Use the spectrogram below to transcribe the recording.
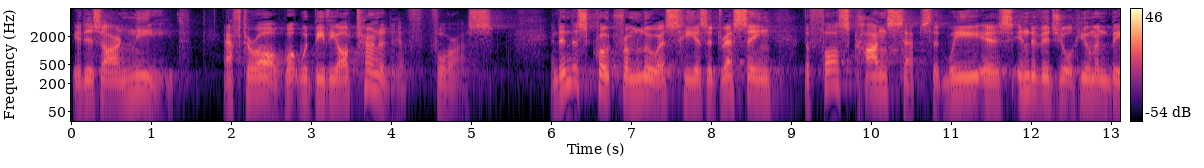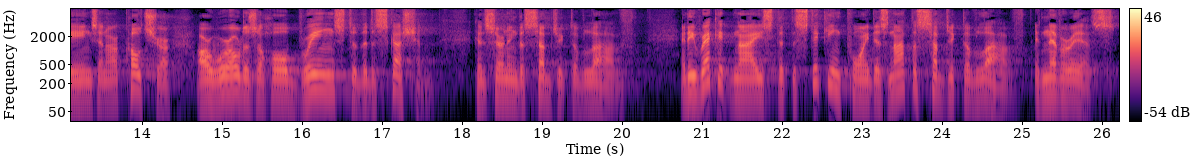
it is our need. After all, what would be the alternative for us? And in this quote from Lewis, he is addressing the false concepts that we as individual human beings and our culture, our world as a whole, brings to the discussion concerning the subject of love. And he recognized that the sticking point is not the subject of love. It never is.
